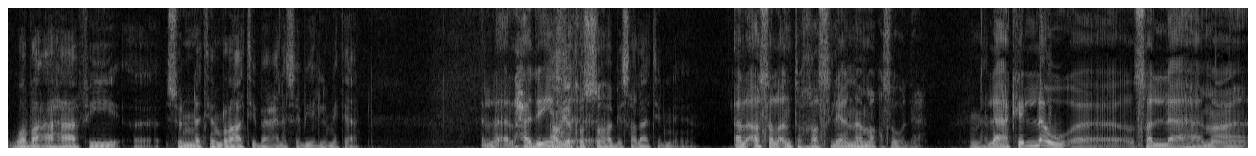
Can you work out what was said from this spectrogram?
وضعها في آه، سنة راتبة على سبيل المثال. الحديث أو يخصها بصلاة. الأصل أن تخص لأنها مقصودة. نعم. لكن لو آه، صلاها مع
